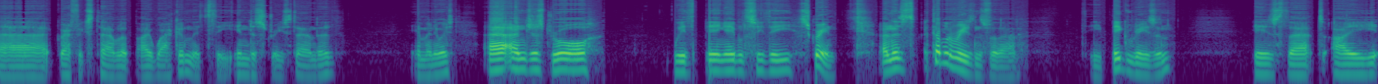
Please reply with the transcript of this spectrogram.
uh, graphics tablet by Wacom. It's the industry standard in many ways. Uh, and just draw with being able to see the screen. And there's a couple of reasons for that. The big reason is that I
